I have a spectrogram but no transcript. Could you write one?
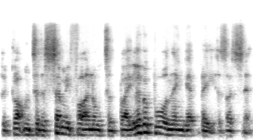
that got him to the semi final to play Liverpool and then get beat, as I said.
